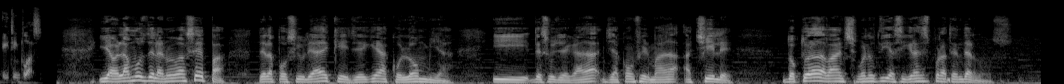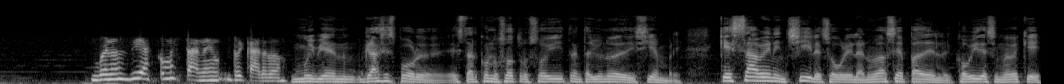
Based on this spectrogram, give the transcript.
18 plus. Y hablamos de la nueva cepa, de la posibilidad de que llegue a Colombia y de su llegada ya confirmada a Chile. Doctora Davanch, buenos días y gracias por atendernos. Buenos días, ¿cómo están, eh, Ricardo? Muy bien, gracias por eh, estar con nosotros hoy 31 de diciembre. ¿Qué saben en Chile sobre la nueva cepa del COVID-19 que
